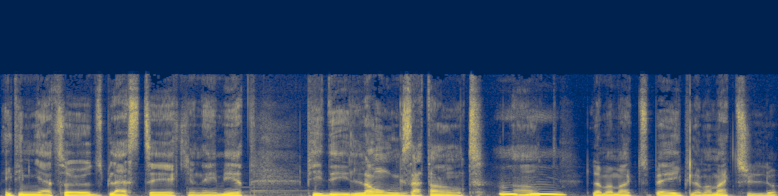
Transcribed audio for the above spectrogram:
avec des miniatures, du plastique, name it. Puis des longues attentes mm -hmm. entre le moment que tu payes puis le moment que tu l'as.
